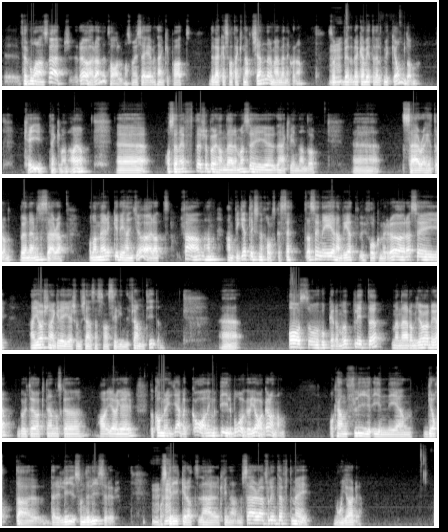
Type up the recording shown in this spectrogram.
eh, förvånansvärt rörande tal, måste man ju säga, med tanke på att det verkar som att han knappt känner de här människorna. Så Mm. ver- verkar han veta väldigt mycket om dem. Okej, tänker man. Ja, ja. Eh, och sen efter så börjar han närma sig eh, den här kvinnan då. Eh, Sarah heter hon. Börjar närma sig Sarah. Och man märker det han gör att fan, han, han vet liksom när folk ska sätta sig ner. Han vet hur folk kommer röra sig. Han gör sådana grejer som det känns nästan som han ser in i framtiden. Eh, och så hookar de upp lite. Men när de gör det, går ut i öknen och ska ha, göra grejer, då kommer en jävla galning med pilbåge och jagar honom. Och han flyr in i en grotta där det ly- som det lyser ur. Mhm. Och skriker åt den här kvinnan, Sarah, följ inte efter mig. Men hon gör det.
